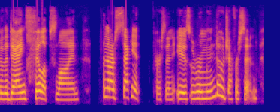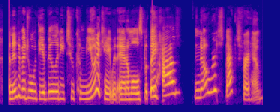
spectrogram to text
Or the dang Phillips line. And then our second person is Raimundo Jefferson, an individual with the ability to communicate with animals, but they have no respect for him.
